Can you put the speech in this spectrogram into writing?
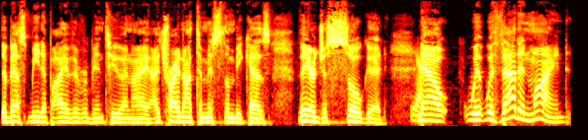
the best meetup I have ever been to, and I, I try not to miss them because they are just so good. Yeah. Now, with with that in mind,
